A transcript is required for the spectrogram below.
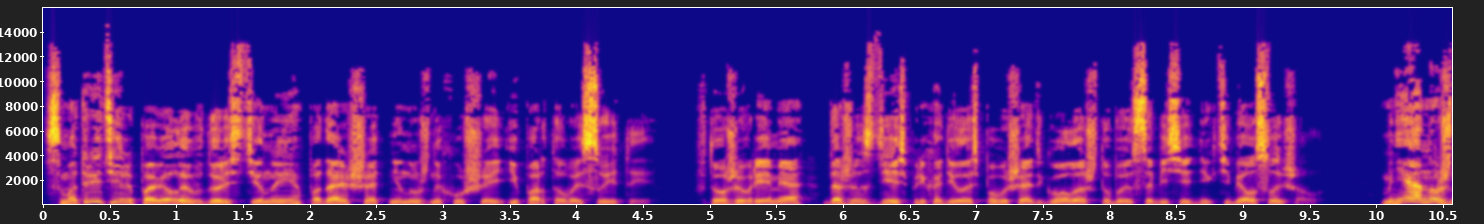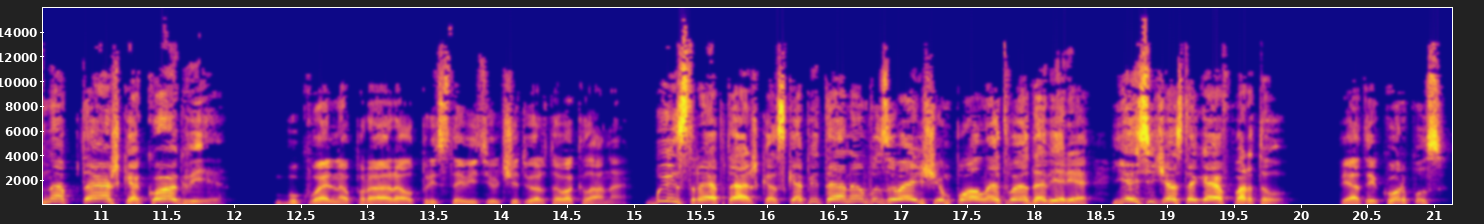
Смотритель повел их вдоль стены, подальше от ненужных ушей и портовой суеты. В то же время даже здесь приходилось повышать голос, чтобы собеседник тебя услышал. «Мне нужна пташка, Когви!» Буквально проорал представитель четвертого клана. «Быстрая пташка, с капитаном, вызывающим полное твое доверие! Я сейчас такая в порту!» «Пятый корпус?»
